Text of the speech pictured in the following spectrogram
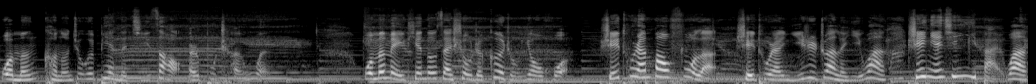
我们可能就会变得急躁而不沉稳。我们每天都在受着各种诱惑。谁突然暴富了？谁突然一日赚了一万？谁年薪一百万？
